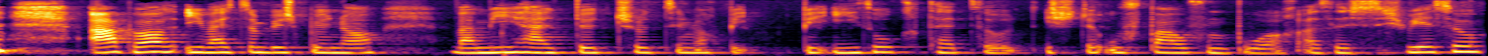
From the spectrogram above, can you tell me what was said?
Aber ich weiß zum Beispiel noch, was mich halt dort schon ziemlich be beeindruckt hat, so, ist der Aufbau vom Buch. Also es ist wie so,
